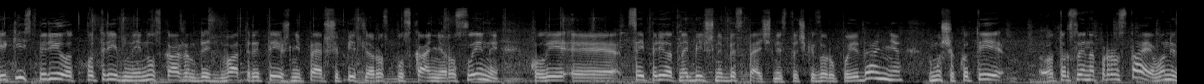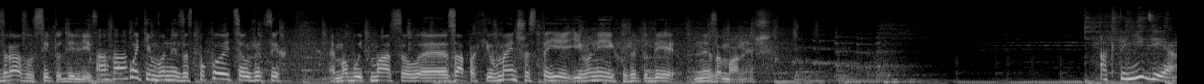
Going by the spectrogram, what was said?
Якийсь період потрібний, ну скажімо, десь 2-3 тижні перші після розпускання рослини, коли е, цей період найбільш небезпечний з точки зору поїдання, тому що коти, от рослина проростає, вони зразу всі туди лізуть. Ага. Потім вони заспокоюються, вже цих, е, мабуть, масел, е, запахів менше стає, і вони їх вже туди не заманиш. Актинідія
